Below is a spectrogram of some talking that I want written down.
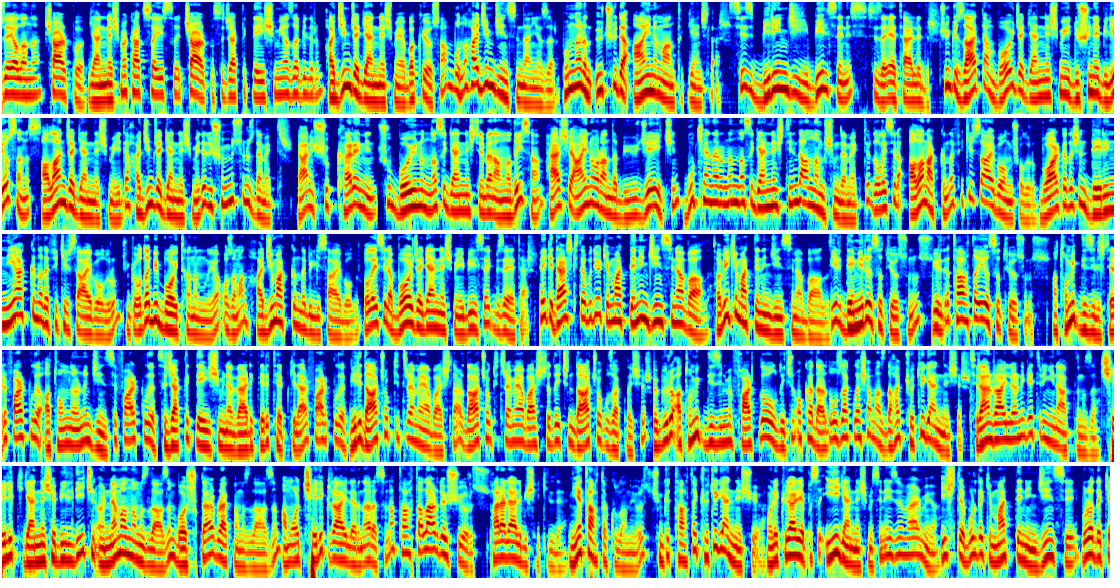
yüzey alanı çarpı genleşme katsayısı çarpı sıcaklık değişimi yazabilirim. Hacimce genleşmeye bakıyorsam bunu hacim cinsinden yazarım. Bunların üçü de aynı mantık gençler. Siz birinciyi bilseniz size yeterlidir. Çünkü zaten boyca genleşmeyi düşünebiliyorsanız alanca genleşmeyi de hacimce genleşmeyi de düşünmüşsünüz demektir. Yani şu karenin şu boyunun nasıl genleştiğini ben anladıysam her şey aynı oranda büyüyeceği için bu kenarının nasıl genleştiğini de anlamışım demektir. Dolayısıyla alan hakkında fikir sahibi olmuş olurum. Bu arkadaşın derinliği hakkında da fikir sahibi olurum. Çünkü o da bir boy tanımlıyor. O zaman hacim hakkında bilgi sahibi olur. Dolayısıyla boyca genleşmeyi bilsek bize yeter. Peki ders kitabı diyor ki maddenin cinsine bağlı. Tabii ki maddenin cinsine bağlı. Bir demiri ısıtıyorsunuz, bir de tahtayı ısıtıyorsunuz. Atomik dizilişleri farklı, atomlarının cinsi farklı, sıcaklık değişimine verdikleri tepkiler farklı. Biri daha çok titremeye başlar, daha çok titremeye başladığı için daha çok uzaklaşır. Öbürü atomik dizilimi farklı olduğu için o kadar da uzaklaşamaz, daha kötü genleşir. Tren raylarını getirin yine aklınıza. Çelik genleşebildiği için önlem almamız lazım, boşluklar bırakmamız lazım. Ama o çelik rayların arasına tahtalar döşüyoruz. Paralel bir şekilde. Niye tahta kullanıyoruz? Çünkü tahta kötü genleşiyor. Moleküler yapısı iyi genleşmesine izin vermiyor. İşte buradaki maddenin cinsi buradaki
